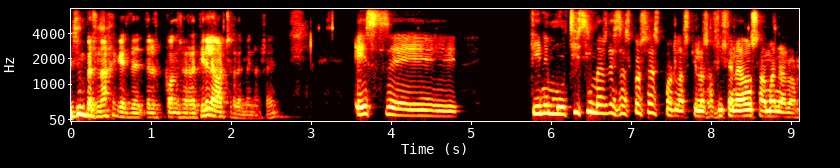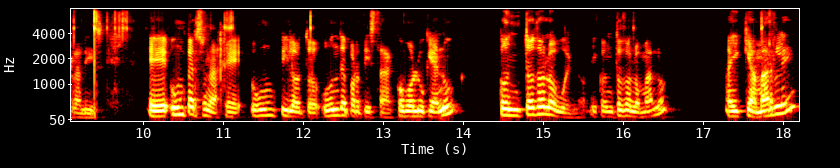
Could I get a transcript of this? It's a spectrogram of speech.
Es un personaje que es de, de los- cuando se retire le va a echar de menos, ¿eh? Es, eh, tiene muchísimas de esas cosas por las que los aficionados aman a los rallies. Eh, un personaje, un piloto, un deportista como Lukianuk, con todo lo bueno y con todo lo malo, hay que amarle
